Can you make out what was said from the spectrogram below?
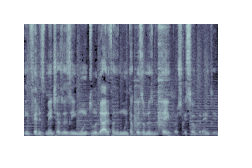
infelizmente, às vezes em muito lugar e fazendo muita coisa ao mesmo tempo. Acho que esse é o grande.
